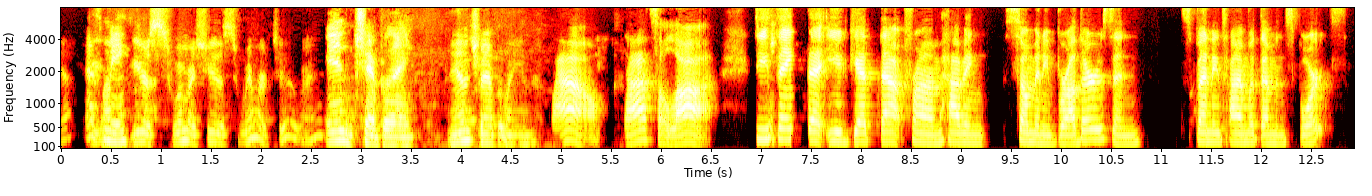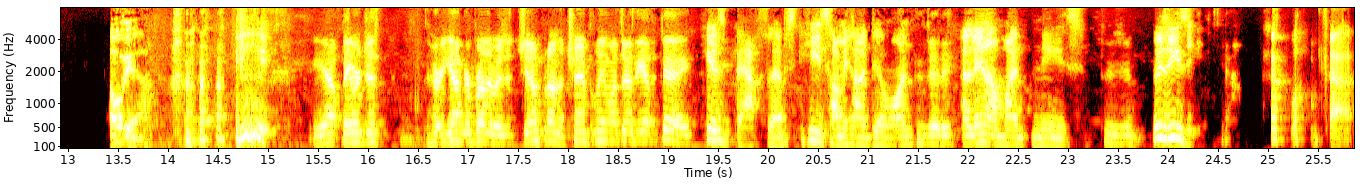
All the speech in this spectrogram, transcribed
Yeah That's me. you're a swimmer she's a swimmer too right And trampoline. and trampoline Wow. That's a lot. Do you think that you get that from having so many brothers and spending time with them in sports? Oh yeah. yeah, they were just her younger brother was just jumping on the trampoline with her the other day. he has backflips. He taught me how to do one. Did he? I land on my knees. Did you? It was easy. I love that.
